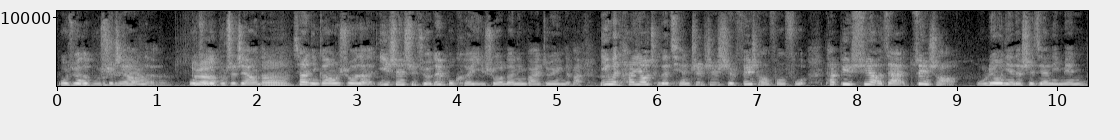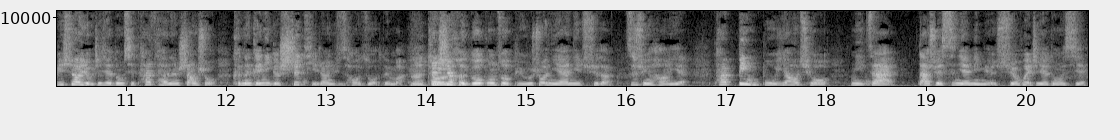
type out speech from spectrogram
我觉得不不是这样的我觉得不是这样的。嗯像你刚刚说的，医生是绝对不可以说 learning by doing 的吧？因为他要求的前置知识非常丰富，他必须要在最少五六年的时间里面，你必须要有这些东西，他才能上手，可能给你个尸体让你去操作，对吗但是很多工作，比如说你安妮去的咨询行业，他并不要求你在大学四年里面学会这些东西。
